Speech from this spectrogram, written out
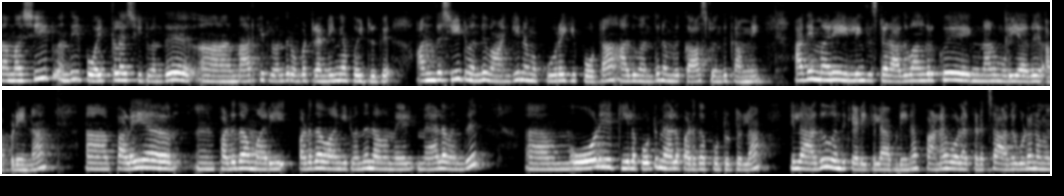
நம்ம ஷீட் வந்து இப்போ ஒயிட் கலர் ஷீட் வந்து மார்க்கெட்டில் வந்து ரொம்ப ட்ரெண்டிங்காக போயிட்டுருக்கு. அந்த ஷீட் வந்து வாங்கி நம்ம கூரைக்கு போட்டால் அது வந்து நம்மளுக்கு காஸ்ட் வந்து கம்மி. அதே மாதிரி இல்லைங்க சிஸ்டர் அது வாங்குறதுக்கு எங்களால் முடியாது. அப்படின்னா பழைய படுதா மாதிரி படுதா வாங்கிட்டு வந்து நம்ம மேல் மேலே வந்து ஓலையை கீழே போட்டு மேலே படுதா போட்டுட்டுலாம். இல்லை அதுவும் வந்து கிடைக்கல அப்படின்னா பனை ஓலை கிடச்சா அதை கூட நம்ம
